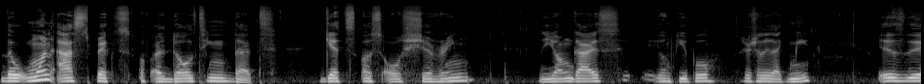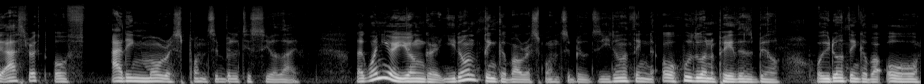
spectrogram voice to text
the one aspect of adulting that gets us all shivering, the young guys, young people, especially like me, is the aspect of adding more responsibilities to your life. Like when you're younger, you don't think about responsibilities. You don't think that, oh, who's going to pay this bill? Or you don't think about, oh,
